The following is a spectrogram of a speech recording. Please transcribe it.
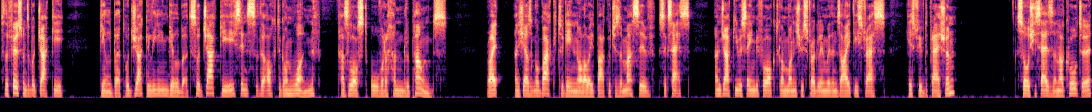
So the first one's about Jackie Gilbert or Jacqueline Gilbert. So Jackie, since the Octagon one, has lost over a hundred pounds, right? And she hasn't gone back to gaining all her weight back, which is a massive success. And Jackie was saying before Octagon 1 she was struggling with anxiety, stress, history of depression. So she says, and I'll quote her,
